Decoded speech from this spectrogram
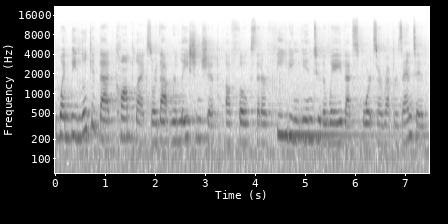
When we look at that complex or that relationship of folks that are feeding into the way that sports are represented,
